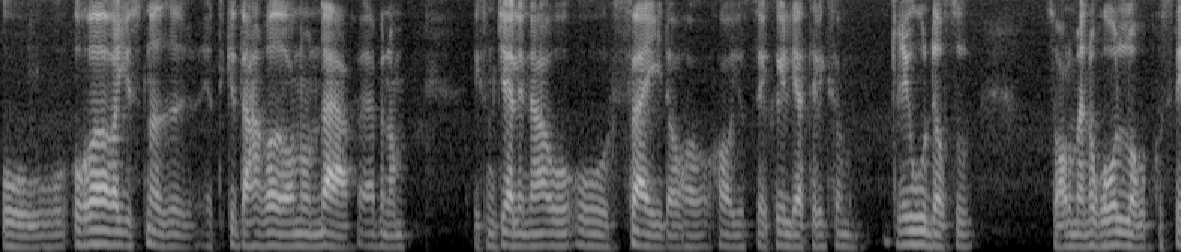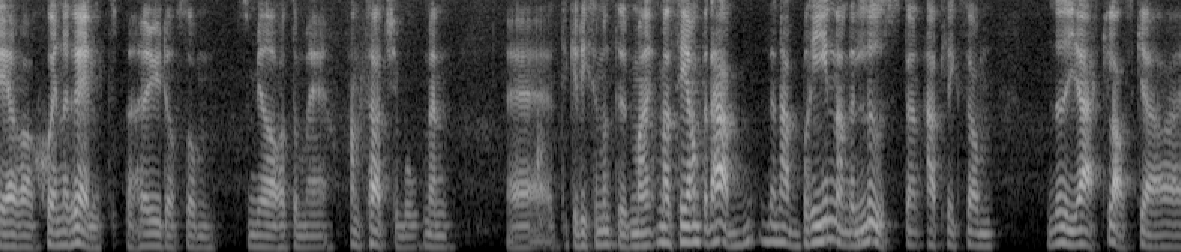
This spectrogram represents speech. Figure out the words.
och, och röra just nu. Jag tycker inte han rör någon där även om liksom Jelina och, och Seid har, har gjort sig skyldiga till liksom grodor så, så har de ändå roller och presterar generellt på höjder som, som gör att de är untouchable. Men eh, tycker liksom inte, man, man ser inte det här, den här brinnande lusten att liksom nu jäklar ska,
